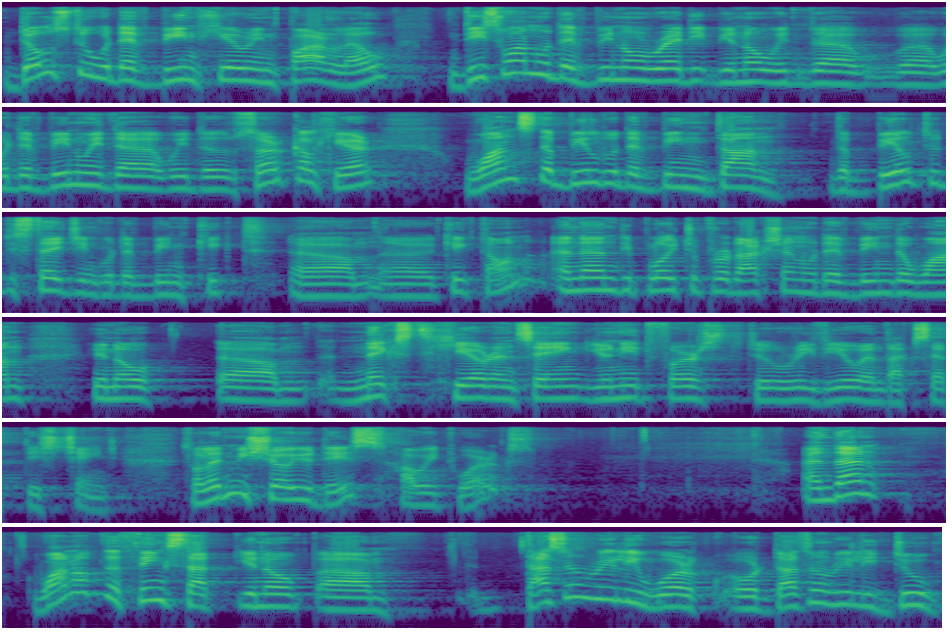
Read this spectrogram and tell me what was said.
those two would have been here in parallel. This one would have been already, you know, with uh, would have been with the, with the circle here. Once the build would have been done, the build to the staging would have been kicked, um, uh, kicked on, and then deployed to production would have been the one, you know, um, next here and saying you need first to review and accept this change. So let me show you this, how it works. And then one of the things that, you know, um, doesn't really work or doesn't really do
